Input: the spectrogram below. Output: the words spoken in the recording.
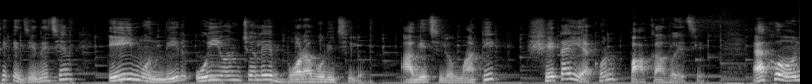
থেকে জেনেছেন এই মন্দির ওই অঞ্চলে বরাবরই ছিল। আগে ছিল মাটির, সেটাই এখন পাকা হয়েছে। এখন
